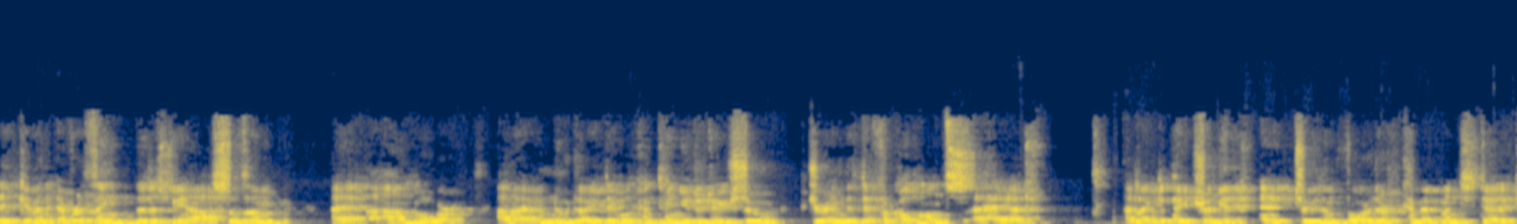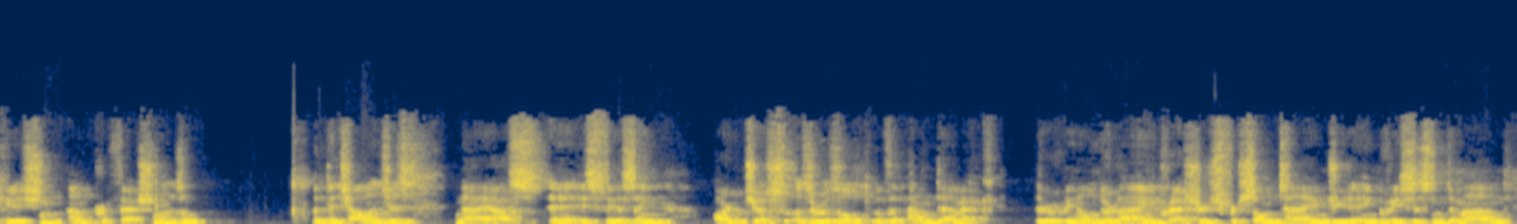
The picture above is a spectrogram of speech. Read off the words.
They've given everything that has been asked of them uh, and more, and I have no doubt they will continue to do so during the difficult months ahead. I'd like to pay tribute uh, to them for their commitment, dedication, and professionalism. But the challenges NIAS uh, is facing aren't just as a result of the pandemic. There have been underlying pressures for some time due to increases in demand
